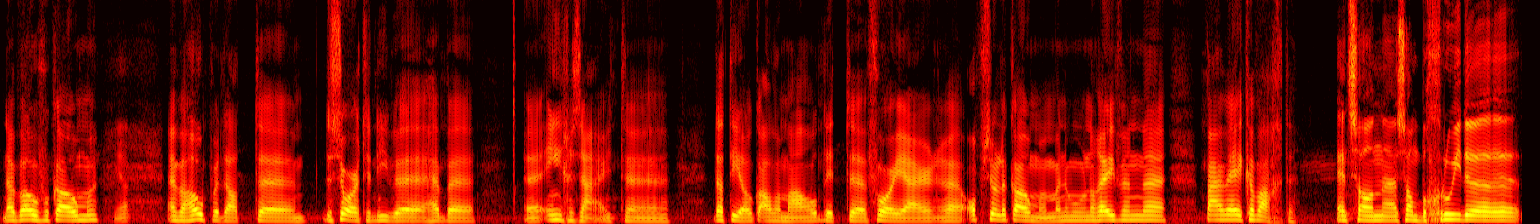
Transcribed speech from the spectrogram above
naar boven komen. Ja. En we hopen dat de soorten die we hebben ingezaaid dat die ook allemaal dit voorjaar op zullen komen. Maar dan moeten we nog even een paar weken wachten. En zo'n zo'n begroeide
